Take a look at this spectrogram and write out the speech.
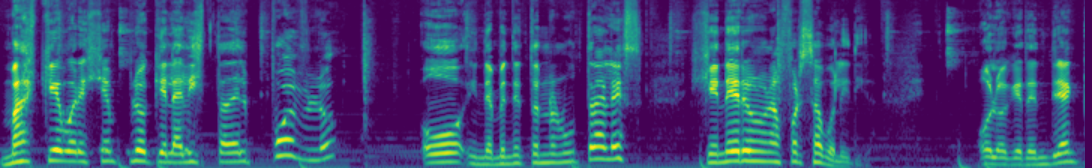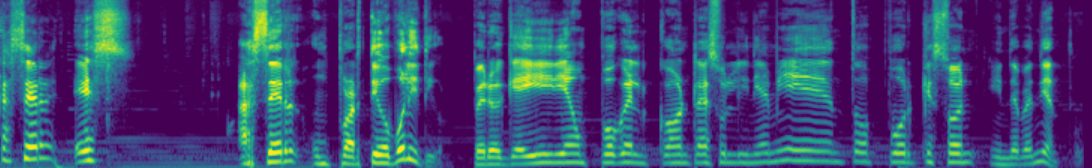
Más que, por ejemplo, que la lista del pueblo o independientes no neutrales generen una fuerza política. O lo que tendrían que hacer es hacer un partido político, pero que iría un poco en contra de sus lineamientos porque son independientes.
